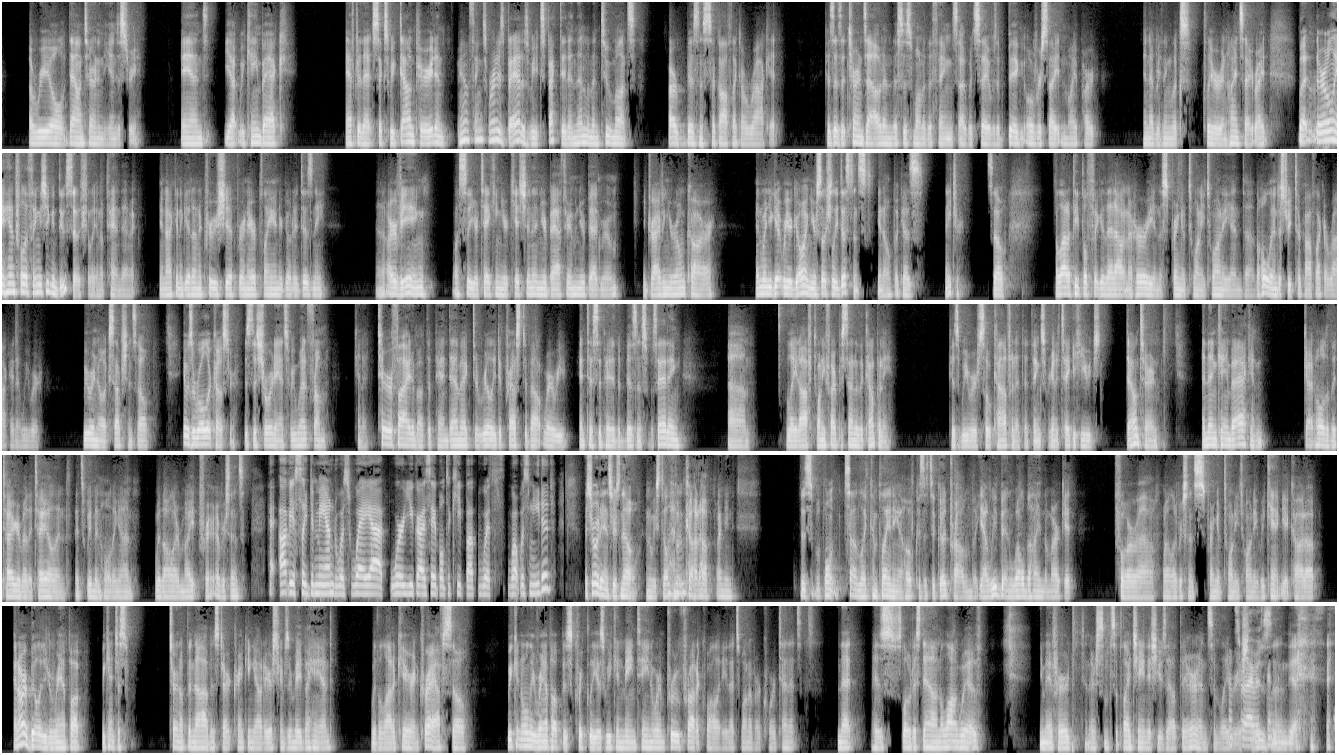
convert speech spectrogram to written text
a real downturn in the industry. And yet we came back after that six week down period and you know things weren't as bad as we expected. And then within two months, our business took off like a rocket. Because as it turns out, and this is one of the things I would say was a big oversight in my part, and everything looks clearer in hindsight, right? But mm-hmm. there are only a handful of things you can do socially in a pandemic. You're not going to get on a cruise ship or an airplane or go to Disney. Uh, RVing, let's say you're taking your kitchen and your bathroom and your bedroom, you're driving your own car. And when you get where you're going, you're socially distanced, you know, because nature. So a lot of people figured that out in a hurry in the spring of 2020, and uh, the whole industry took off like a rocket, and we were we were no exception. So it was a roller coaster. Is the short answer. We went from kind of terrified about the pandemic to really depressed about where we anticipated the business was heading. Um, laid off 25% of the company because we were so confident that things were going to take a huge downturn, and then came back and got hold of the tiger by the tail, and it's we've been holding on with all our might for ever since. Obviously, demand was way up. Were you guys able to keep up with what was needed? The short answer is no, and we still mm-hmm. haven't caught up. I mean, this won't sound like complaining, I hope, because it's a good problem. But yeah, we've been well behind the market for, uh, well, ever since spring of 2020. We can't get caught up. And our ability to ramp up, we can't just turn up the knob and start cranking out airstreams. They're made by hand with a lot of care and craft. So we can only ramp up as quickly as we can maintain or improve product quality. That's one of our core tenets. And that has slowed us down along with you may have heard and there's some supply chain issues out there and some labor issues gonna, and yeah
